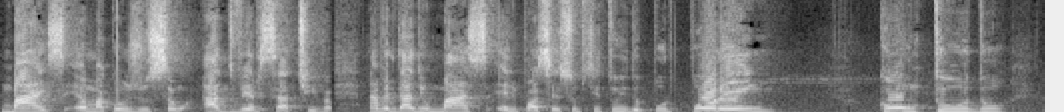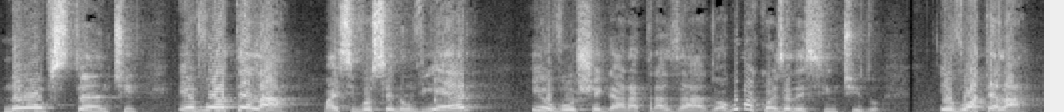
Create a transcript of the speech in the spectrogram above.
mas é uma conjunção adversativa. Na verdade, o mas ele pode ser substituído por porém, contudo, não obstante, eu vou até lá, mas se você não vier, eu vou chegar atrasado. Alguma coisa nesse sentido. Eu vou até lá.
